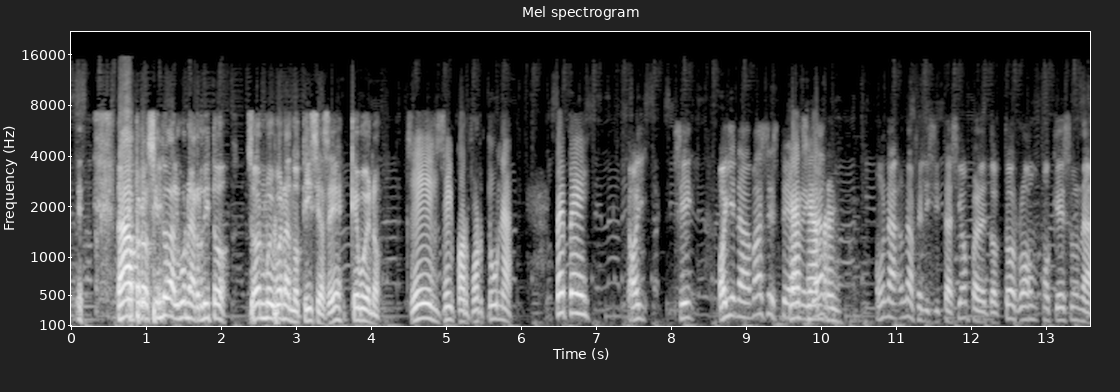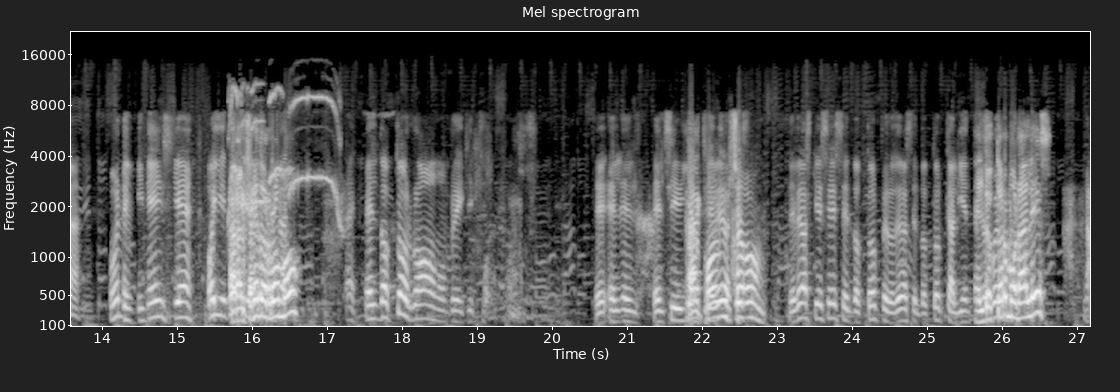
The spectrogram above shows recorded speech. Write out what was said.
ah, pero sin duda alguna, Rudito, son muy buenas noticias, ¿eh? Qué bueno. Sí, sí, por fortuna. Pepe, Oye, sí, oye, nada más este ¿qué hace agregar hambre? una, una felicitación para el doctor Romo, que es una, una eminencia. Oye, Para Alfredo Romo, El doctor Romo, hombre. que- El, el, el, el Siriac, de veras, Alfonso, es, de veras que ese es el doctor, pero de veras el doctor caliente. el Pero doctor bueno, Morales, No,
